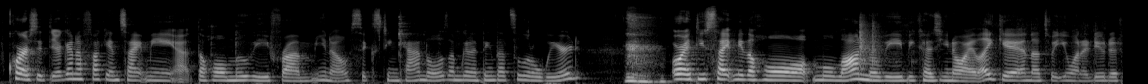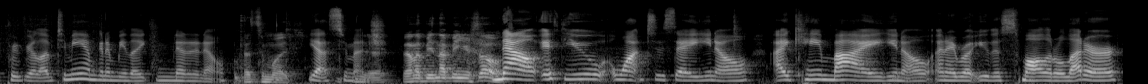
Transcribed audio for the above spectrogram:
Of course, if you're gonna fucking cite me at the whole movie from you know Sixteen Candles, I'm gonna think that's a little weird. Or if you cite me the whole Mulan movie because you know I like it and that's what you want to do to prove your love to me, I'm gonna be like, no, no, no. That's too much. Yeah, it's too much. Yeah. That's not being, not being yourself. Now, if you want to say, you know, I came by, you know, and I wrote you this small little letter,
